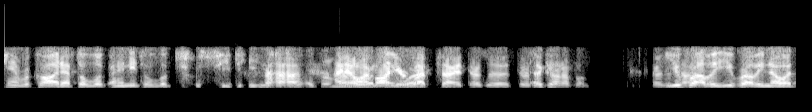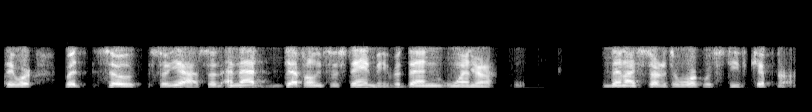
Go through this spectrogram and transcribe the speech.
can't recall. I'd have to look I need to look through CDs. like, I know. I'm on your were. website. There's a there's Okay. a ton of them. There's You probably you probably know what they were. But so so yeah, so and that definitely sustained me. But then when Yeah. Then I started to work with Steve Kipner.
